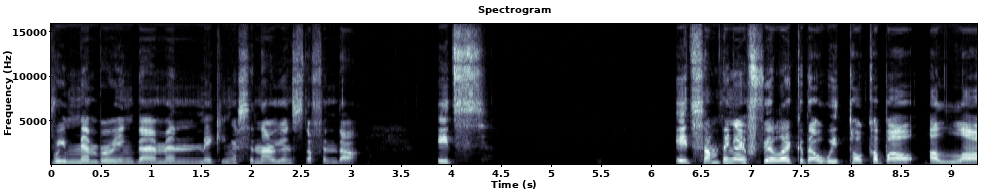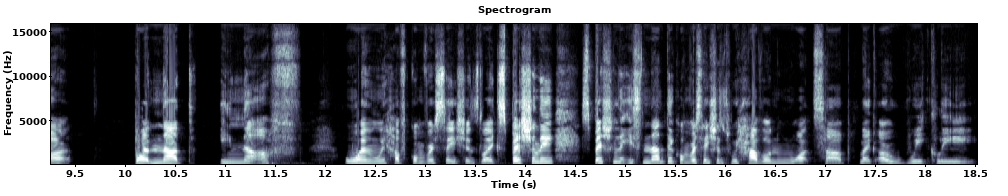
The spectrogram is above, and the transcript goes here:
remembering them and making a scenario and stuff and that it's it's something i feel like that we talk about a lot but not enough when we have conversations like especially especially it's not the conversations we have on whatsapp like our weekly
